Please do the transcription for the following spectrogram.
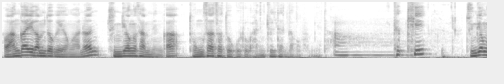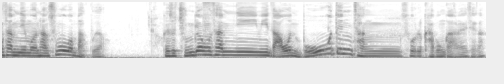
왕가희 감독의 영화는 중경삼님과 동사서독으로 완결된다고 봅니다. 아, 특히 중경삼님은 한 20번 봤고요. 그래서 중경삼님이 나온 모든 장소를 가본 거 알아요, 제가?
